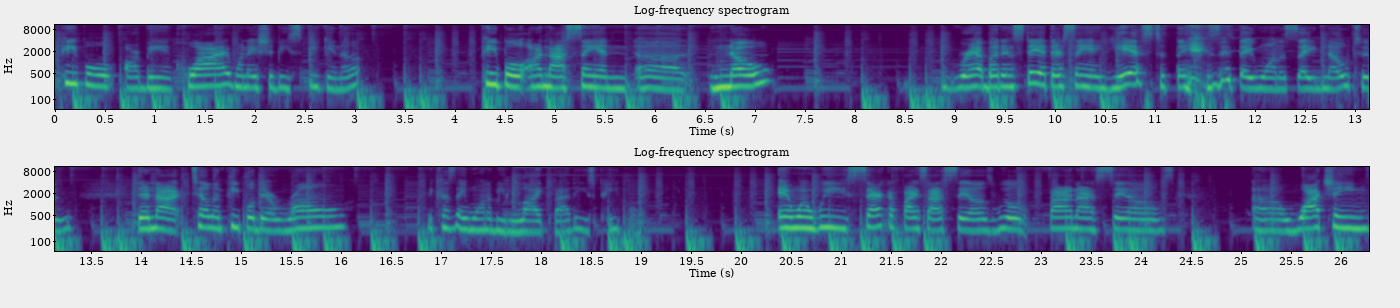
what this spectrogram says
People are being quiet when they should be speaking up. People are not saying uh, no, but instead they're saying yes to things that they want to say no to. They're not telling people they're wrong because they want to be liked by these people. And when we sacrifice ourselves, we'll find ourselves uh, watching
